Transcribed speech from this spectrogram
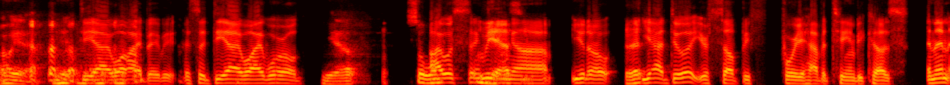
Oh yeah DIY, baby. It's a DIY world. yeah So I was me thinking, you. uh, you know, yeah, do it yourself before you have a team because and then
